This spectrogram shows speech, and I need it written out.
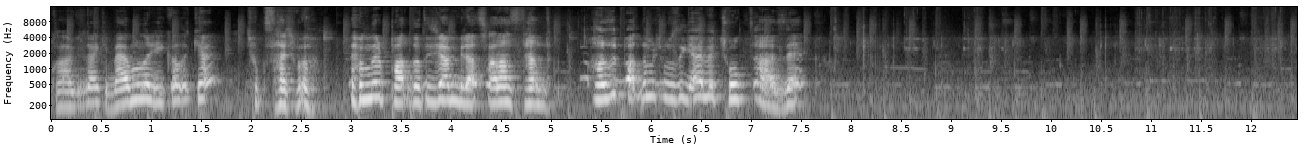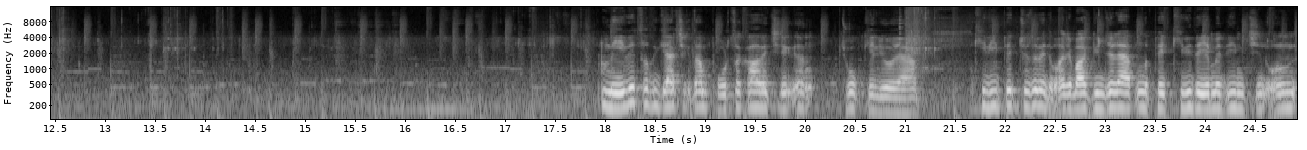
o kadar güzel ki. Ben bunları ilk alırken çok saçma. Ben bunları patlatacağım biraz falan sandım. Hazır patlamış mısır geldi ve çok taze. Meyve tadı gerçekten portakal ve çilekten çok geliyor ya. Kiviyi pek çözemedim. Acaba güncel hayatımda pek kivi de yemediğim için onun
